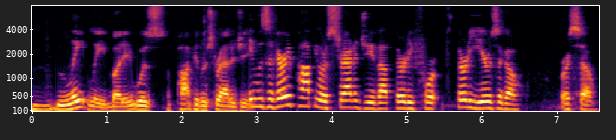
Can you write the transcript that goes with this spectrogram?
lately, but it was a popular strategy. It was a very popular strategy about 30, 30 years ago or so.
